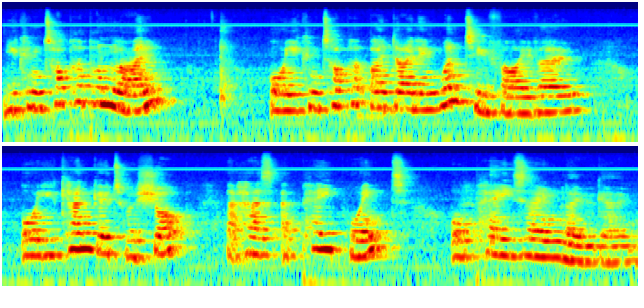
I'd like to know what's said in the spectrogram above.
you can top up online or you can top up by dialing 1250 or you can go to a shop that has a PayPoint or PayZone logo.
